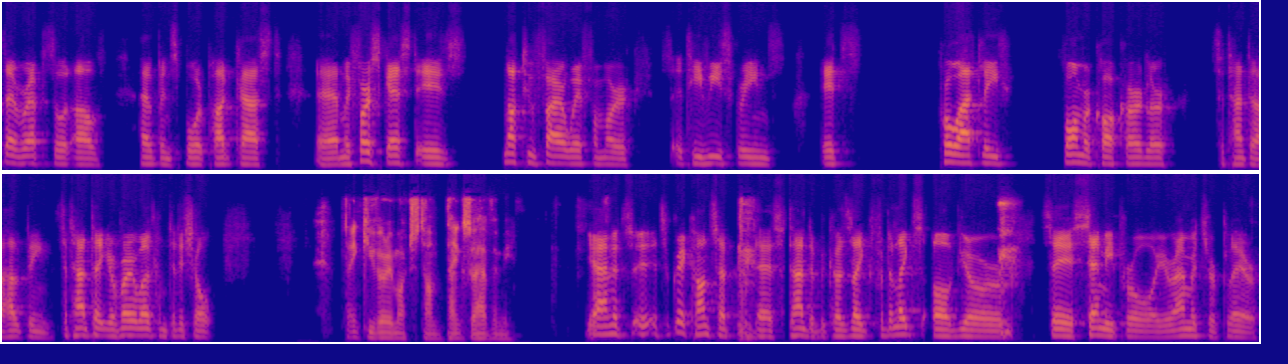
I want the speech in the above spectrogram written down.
first ever episode of Helping Sport podcast. Uh, my first guest is not too far away from our TV screens. It's pro athlete, former Cork hurler, Setanta Halpin. Setanta, you're very welcome to the show. Thank you very much, Tom. Thanks for having me. Yeah, and it's it's a great concept, uh, Setanta, because like for the likes of your say semi-pro or your amateur player,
